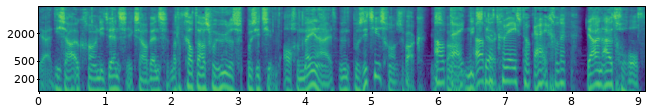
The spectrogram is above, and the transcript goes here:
Ja, die zou ik gewoon niet wensen. Ik zou wensen. Maar dat geldt trouwens voor huurderspositie in de algemeenheid. Hun positie is gewoon zwak. Is gewoon Altijd, niet altijd sterk. geweest ook eigenlijk. Ja, en uitgehold.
